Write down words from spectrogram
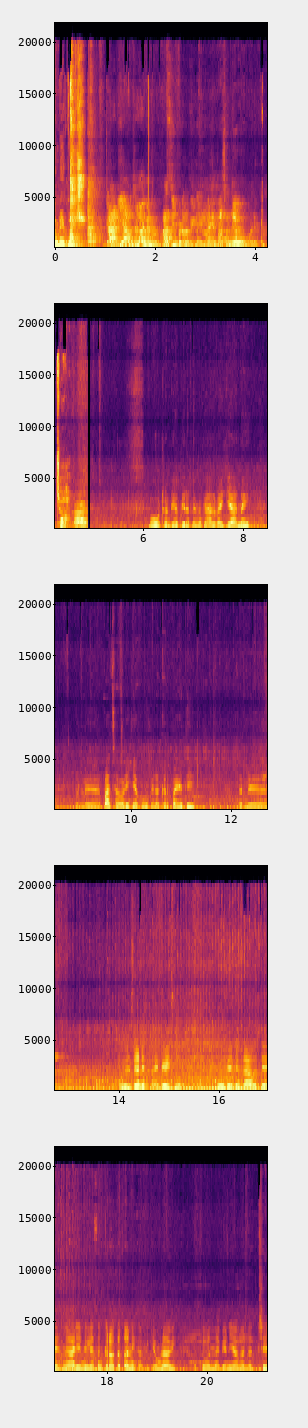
તુમે કુછ. ગાડી આમ ચલાવે પાછી પડવાની એટલે પાછળ લેવું પડે. અચ્છા. બહુ ઠંડી હતી ને એટલે મેં હાલવાઈ ગયા નહીં. એટલે પાછા વળી ગયા હું પેલા ઘર પાસેથી. એટલે હવે છે ને અહીં બેસીશું બેન હમણાં આવશે ને આર્યને લેસન કરાવતા હતા ને એટલે કે હમણાં આવી. તો વંદના બેન આવવાના જ છે.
